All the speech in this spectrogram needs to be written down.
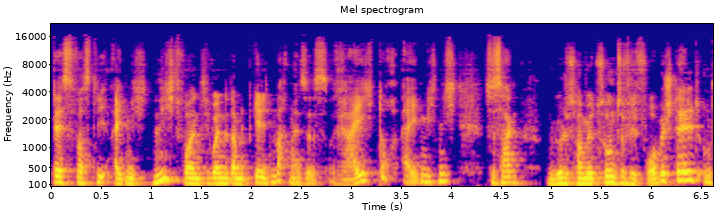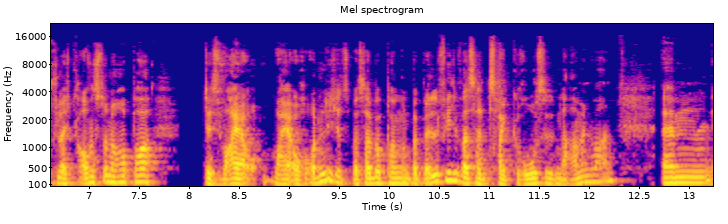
das, was die eigentlich nicht wollen. Sie wollen ja damit Geld machen. Also es reicht doch eigentlich nicht zu sagen, nö, das haben wir jetzt so und so viel vorbestellt und vielleicht kaufen es doch noch ein paar. Das war ja, war ja auch ordentlich jetzt bei Cyberpunk und bei Battlefield, was halt zwei große Namen waren. Ähm,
